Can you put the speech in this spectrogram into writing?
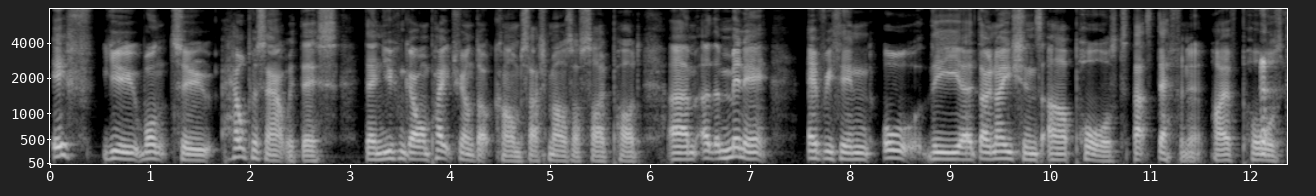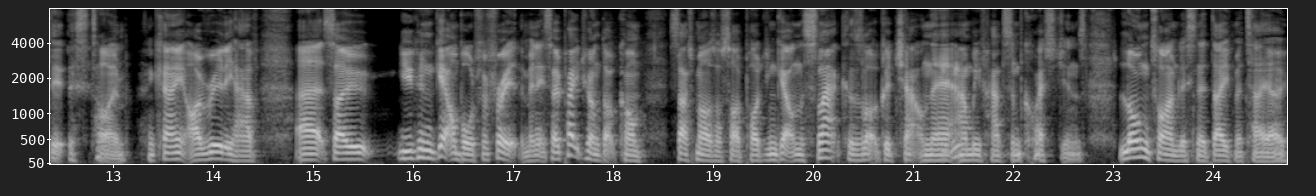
if you want to help us out with this, then you can go on patreon.com slash miles offside pod. Um, at the minute, everything, all the uh, donations are paused. That's definite. I have paused it this time. Okay, I really have. Uh, so you can get on board for free at the minute. So patreon.com slash miles offside pod. You can get on the Slack. There's a lot of good chat on there, and we've had some questions. Long time listener Dave Mateo.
